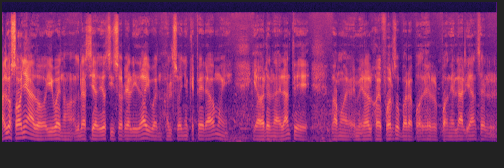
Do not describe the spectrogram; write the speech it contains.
algo soñado y bueno, gracias a Dios hizo realidad y bueno, el sueño que esperábamos y, ahora en adelante vamos a mirar los esfuerzos para poder poner la alianza en,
